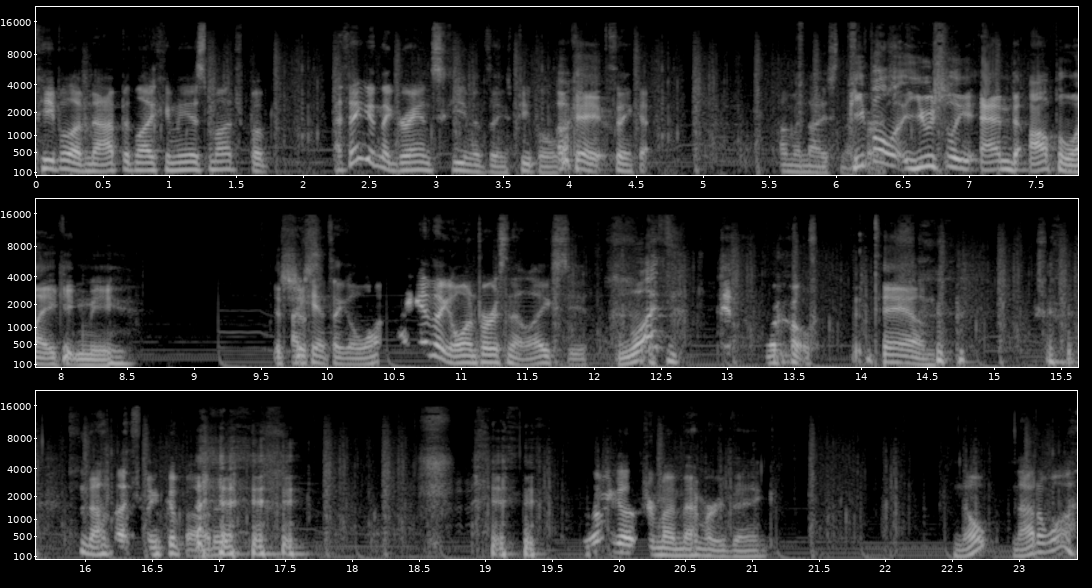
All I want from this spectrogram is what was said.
people have not been liking me as much, but I think in the grand scheme of things, people Okay. think I'm a nice People person. usually end up liking me. It's I just can't think of one. I can't think of one person that likes you. what? World. Damn. now that I think about it, let me go through my memory bank. Nope, not a one.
